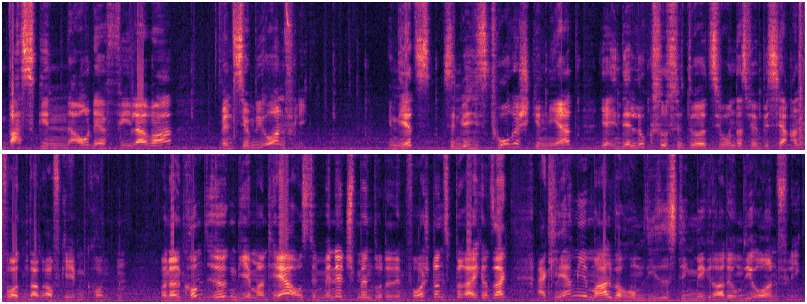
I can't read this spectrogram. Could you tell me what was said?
was genau der Fehler war, wenn es dir um die Ohren fliegt. Und jetzt sind wir historisch genährt ja in der Luxussituation, dass wir bisher Antworten darauf geben konnten. Und dann kommt irgendjemand her aus dem Management oder dem Vorstandsbereich und sagt, erklär mir mal, warum dieses Ding mir gerade um die Ohren fliegt.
